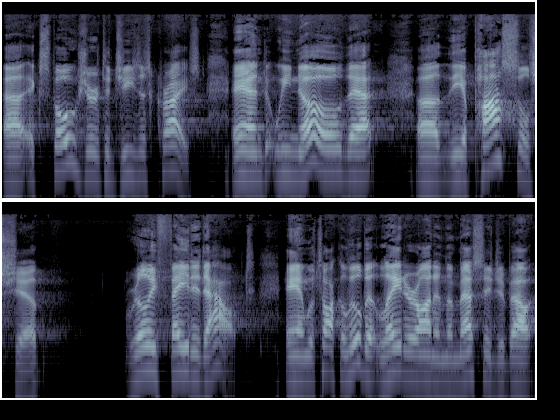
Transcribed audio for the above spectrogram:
uh, exposure to Jesus Christ. And we know that uh, the apostleship really faded out. And we'll talk a little bit later on in the message about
